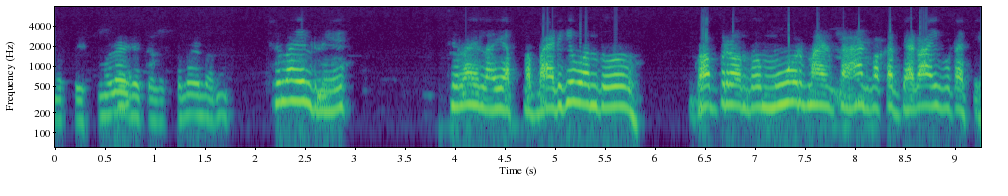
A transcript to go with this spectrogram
ಮತ್ತೆ ಇಷ್ಟು ಮಳೆ ಆಗೈತಲ್ಲ ಚಲೋ ಇಲ್ಲ ಚಲೋ ಇಲ್ರಿ. ಚಲೋ ಇಲ್ಲ ಯಪ್ಪ ಬಾಡಿಗೆ ಒಂದು ಗೊಬ್ಬರ ಒಂದು ಮೂರ್ ಮಾಡಿ ಮಾಡ್ಬೇಕ ಜಡ ಆಗಿಬಿಟ್ಟತಿ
